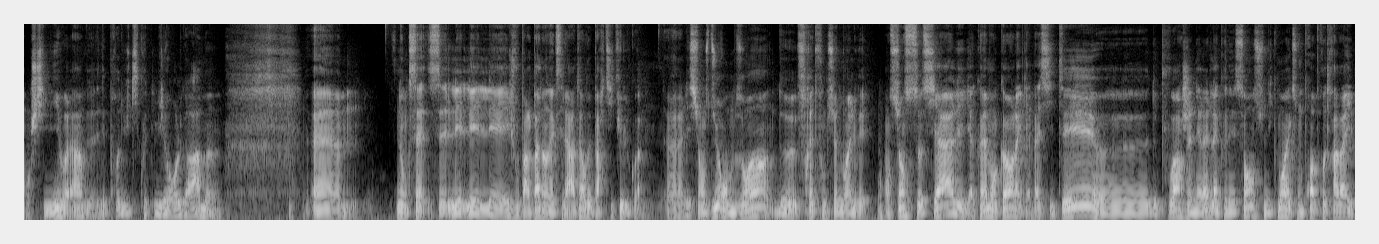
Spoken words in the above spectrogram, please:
En chimie, voilà, vous avez des produits qui coûtent 1000 euros le gramme. Euh, donc, c'est, je vous parle pas d'un accélérateur de particules, quoi. Euh, les sciences dures ont besoin de frais de fonctionnement élevés. En sciences sociales, il y a quand même encore la capacité euh, de pouvoir générer de la connaissance uniquement avec son propre travail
